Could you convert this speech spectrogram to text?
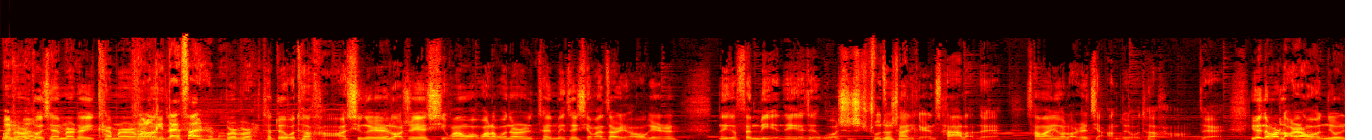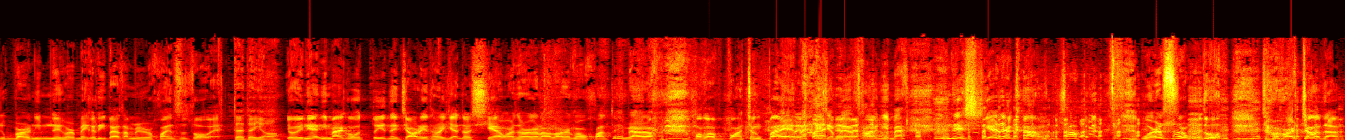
我那会坐前面，他一开门，完了他老给你带饭是吗？不是不是，他对我特好，幸亏人家老师也喜欢我。完了，我那儿他每次写完字儿以后，我给人那个粉笔那个，这我是主动上去给人擦了，对，擦完以后老师讲对我特好，对，因为那会儿老让我就我不知道你们那会儿每个礼拜咱们就是换一次座位。对对有，有一年你妈给我堆那角里头，眼都斜，我说那会儿老老师给我换对面，我给我往正掰 掰行不行？操你妈，那斜着看，我操，我是四十五度，这玩正的。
